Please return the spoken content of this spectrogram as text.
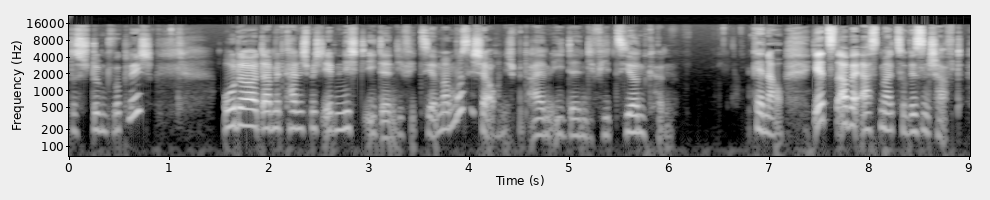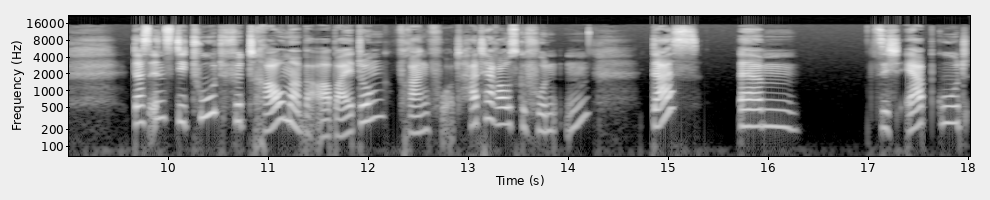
das stimmt wirklich. Oder damit kann ich mich eben nicht identifizieren. Man muss sich ja auch nicht mit allem identifizieren können. Genau. Jetzt aber erstmal zur Wissenschaft. Das Institut für Traumabearbeitung Frankfurt hat herausgefunden, dass ähm, sich Erbgut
